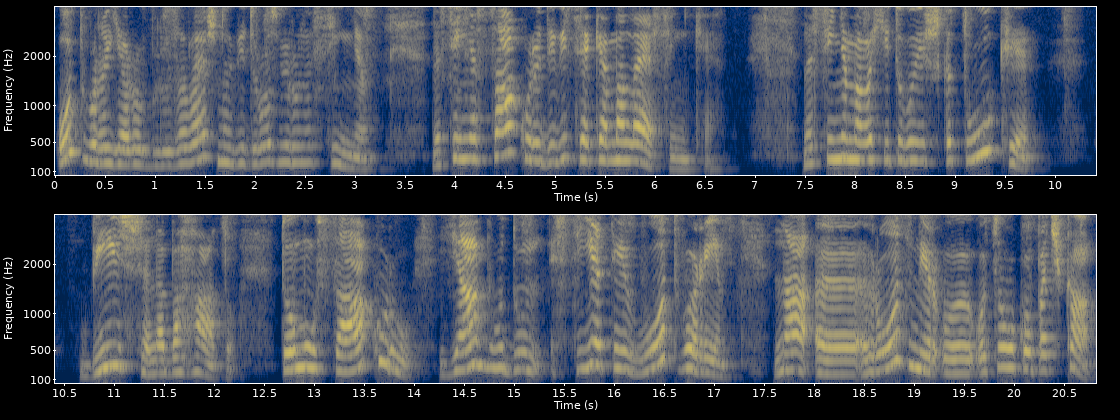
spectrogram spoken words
Отвори я роблю залежно від розміру насіння. Насіння сакури, дивіться, яке малесеньке. Насіння малахітової шкатулки більше набагато. Тому сакуру я буду сіяти в отвори на е, розмір е, оцього ковпачка.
